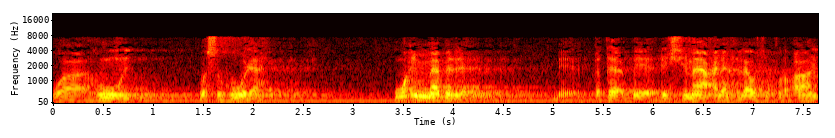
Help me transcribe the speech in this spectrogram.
وهون وسهولة. وإما. بالاجتماع على تلاوة القرآن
